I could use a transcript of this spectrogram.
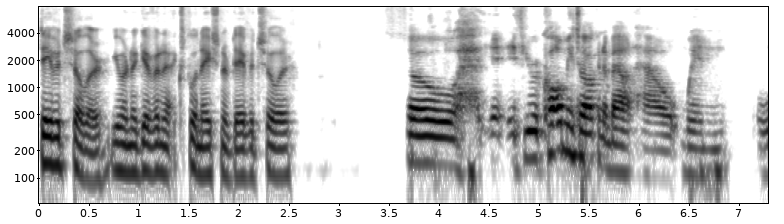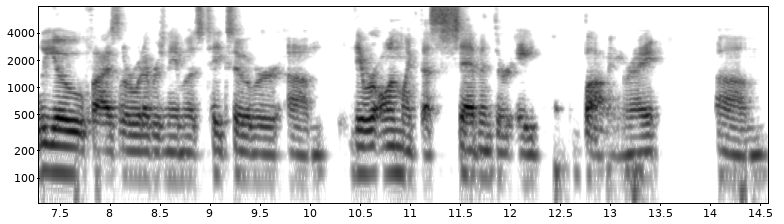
David Schiller. You want to give an explanation of David Schiller? So if you recall me talking about how when Leo Feisler or whatever his name was takes over, um, they were on like the seventh or eighth bombing, right? Um,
